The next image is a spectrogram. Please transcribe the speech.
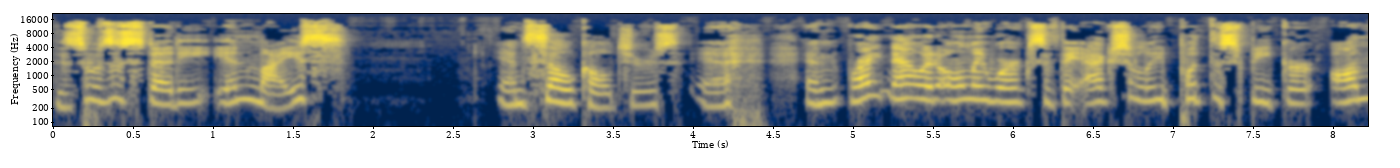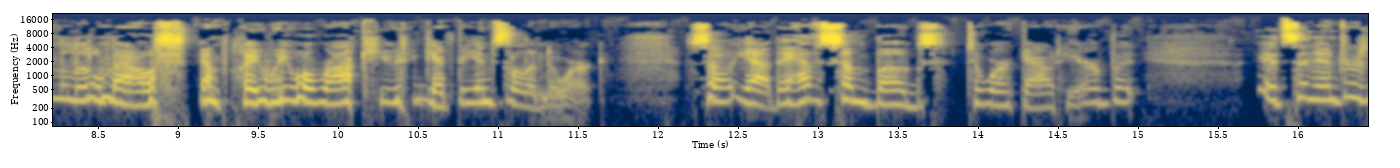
This was a study in mice and cell cultures. And, and, right now it only works if they actually put the speaker on the little mouse and play We Will Rock You to get the insulin to work. So, yeah, they have some bugs to work out here, but it's an inter-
